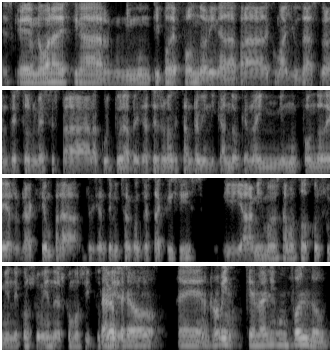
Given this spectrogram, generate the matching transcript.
es que no van a destinar ningún tipo de fondo ni nada para como ayudas durante estos meses para la cultura. Precisamente eso es lo que están reivindicando, que no hay ningún fondo de reacción para precisamente luchar contra esta crisis y ahora mismo estamos todos consumiendo y consumiendo. Es como si tú Claro, pero eh, Robin, que no hay ningún fondo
